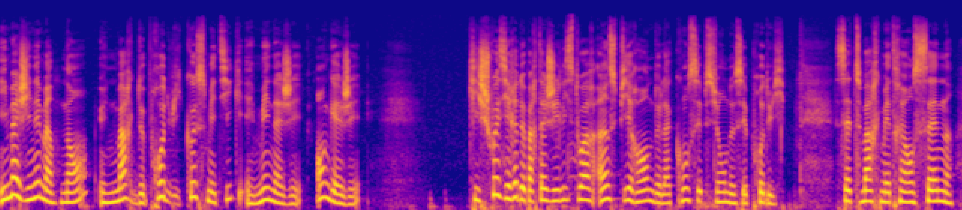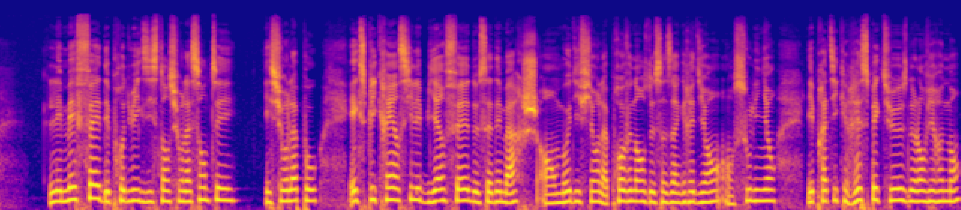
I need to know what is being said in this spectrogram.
Imaginez maintenant une marque de produits cosmétiques et ménagers engagée qui choisirait de partager l'histoire inspirante de la conception de ses produits. Cette marque mettrait en scène les méfaits des produits existants sur la santé, et sur la peau, expliquerait ainsi les bienfaits de sa démarche en modifiant la provenance de ses ingrédients, en soulignant les pratiques respectueuses de l'environnement,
